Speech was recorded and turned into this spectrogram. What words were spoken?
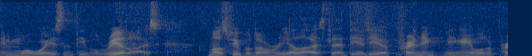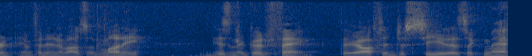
in more ways than people realize. Most people don't realize that the idea of printing, being able to print infinite amounts of money, isn't a good thing. They often just see it as like meh.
